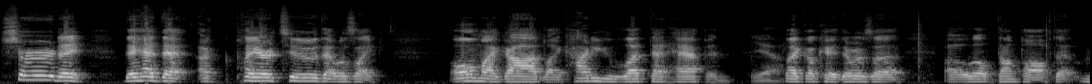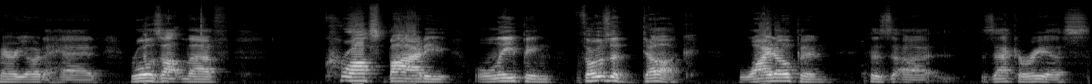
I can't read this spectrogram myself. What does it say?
Sure, they they had that a player or two that was like, oh my god, like how do you let that happen? yeah. Like okay, there was a a little dump off that Mariota had, rolls out left, cross body, leaping, throws a duck wide open to uh, Zaccheaus.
